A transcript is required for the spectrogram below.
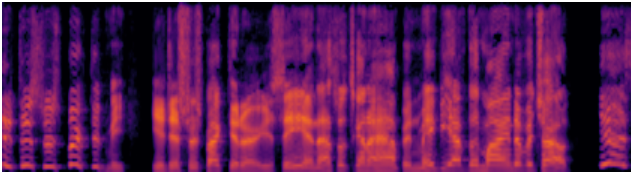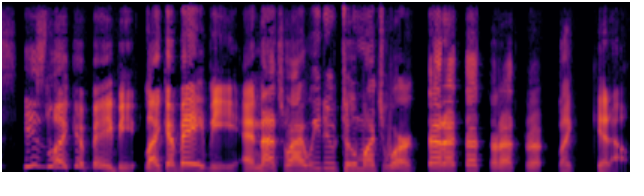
You disrespected me. You disrespected her. You see, and that's what's gonna happen. Maybe you have the mind of a child. Yes, he's like a baby, like a baby, and that's why we do too much work. Like, get out.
